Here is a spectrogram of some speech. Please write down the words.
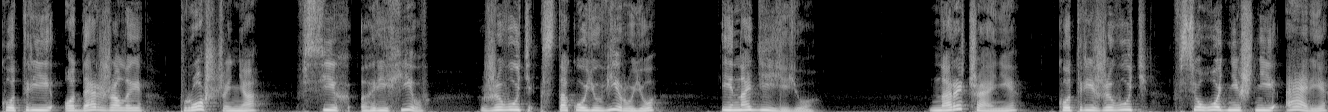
котрі одержали прощення всіх гріхів, живуть з такою вірою і надією. Наречені, котрі живуть в сьогоднішній ері,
